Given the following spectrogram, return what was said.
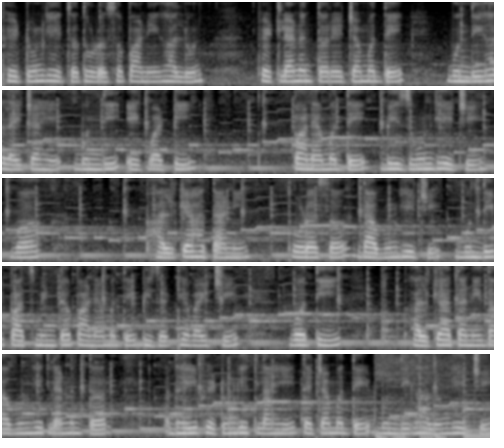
फेटून घ्यायचं थोडंसं पाणी घालून फेटल्यानंतर याच्यामध्ये बुंदी घालायची आहे. बुंदी एक वाटी पाण्यामध्ये भिजवून घ्यायची व हलक्या हाताने थोडंसं दाबून घ्यायची. बुंदी पाच मिनटं पाण्यामध्ये भिजत ठेवायची व ती हलक्या हाताने दाबून घेतल्यानंतर दही फेटून घेतलं आहे. त्याच्यामध्ये बुंदी घालून घ्यायची.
